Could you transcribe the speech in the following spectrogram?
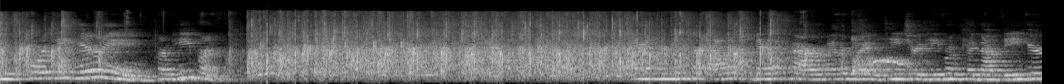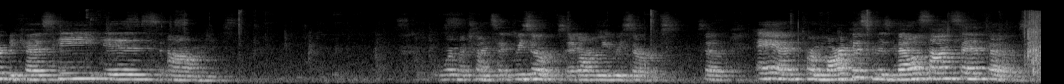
Ms. Courtney Herring from Hebron. And Mr. Alex Best, our other Latin teacher at Hebron, could not be here because he is, um, what am I trying to say, reserves, at Army Reserves. So, and from Marcus, Ms. Melisande Santos.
